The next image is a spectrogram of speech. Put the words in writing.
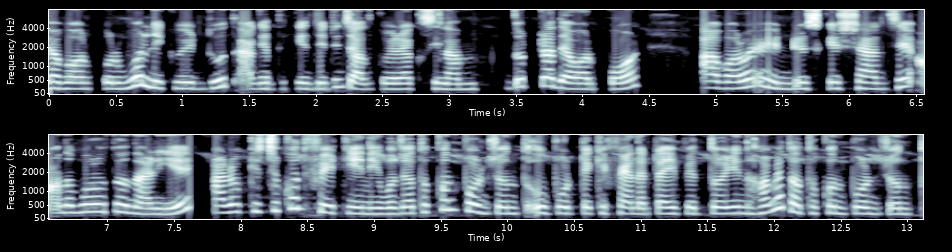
ব্যবহার করব লিকুইড দুধ। আগে থেকে যেটি জাল করে রাখছিলাম। দুধটা দেওয়ার পর আবারও হ্যান্ডেস্কের সাহায্যে অনবরত নাড়িয়ে আরও কিছুক্ষণ ফেটিয়ে নিব। যতক্ষণ পর্যন্ত উপর থেকে ফ্যানা টাইপের তৈরি হবে, ততক্ষণ পর্যন্ত।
